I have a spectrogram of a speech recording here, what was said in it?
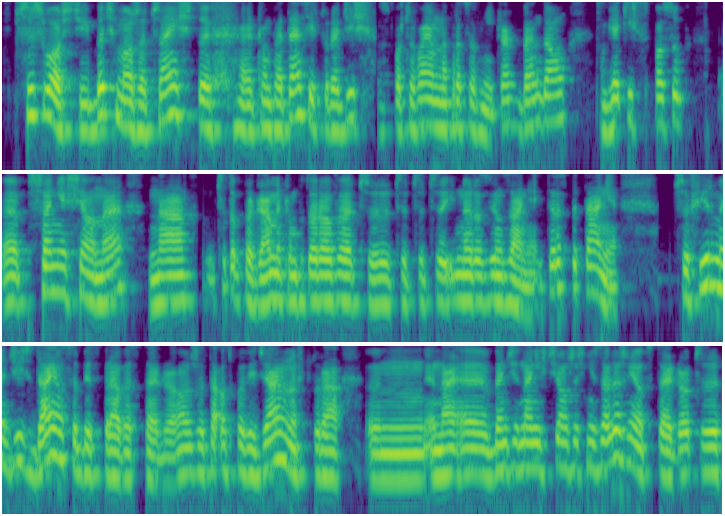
W przyszłości być może część tych kompetencji, które dziś spoczywają na pracownikach, będą w jakiś sposób e, przeniesione na czy to programy komputerowe, czy, czy, czy, czy inne rozwiązania. I teraz pytanie, czy firmy dziś zdają sobie sprawę z tego, że ta odpowiedzialność, która na, e, będzie na nich ciążyć niezależnie od tego, czy,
